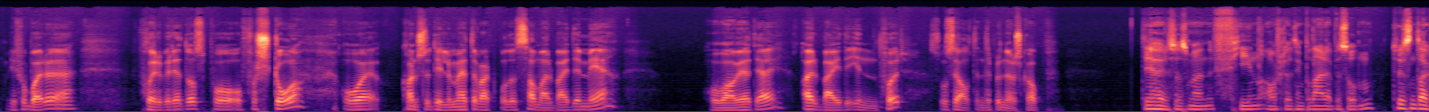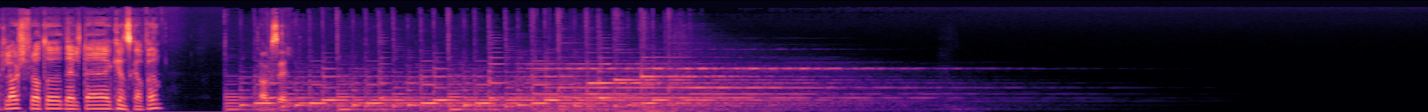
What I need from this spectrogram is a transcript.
vi får bare forberede oss på å forstå, og kanskje til og med etter hvert både samarbeide med og hva vet jeg, arbeide innenfor sosialt entreprenørskap. Det høres ut som en fin avslutning på denne episoden. Tusen takk, Lars, for at du delte kunnskapen. Takk selv.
